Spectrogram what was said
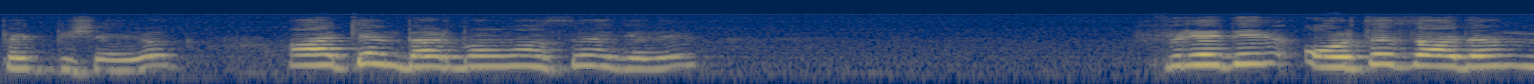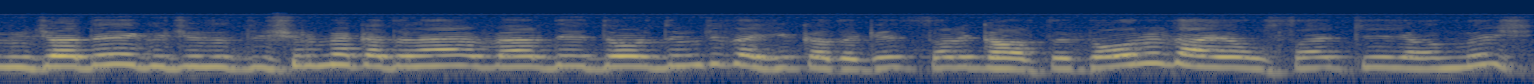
pek bir şey yok. Hakem performansına geleyim. Fred'in orta sahada mücadele gücünü düşürmek adına verdiği dördüncü dakikadaki sarı kartı doğru dahi olsa ki yanlış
